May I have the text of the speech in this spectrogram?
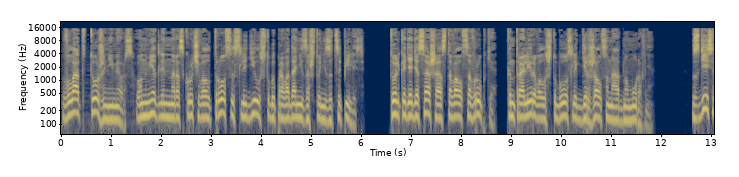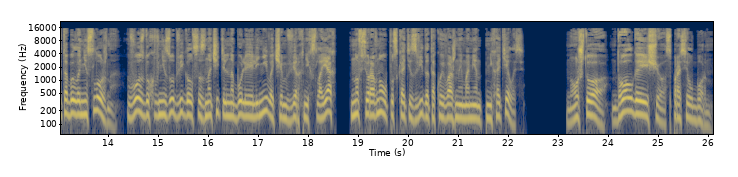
Влад тоже не мерз. Он медленно раскручивал трос и следил, чтобы провода ни за что не зацепились. Только дядя Саша оставался в рубке, контролировал, чтобы ослик держался на одном уровне. Здесь это было несложно. Воздух внизу двигался значительно более лениво, чем в верхних слоях, но все равно упускать из вида такой важный момент не хотелось. — Ну что, долго еще? — спросил Борн.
